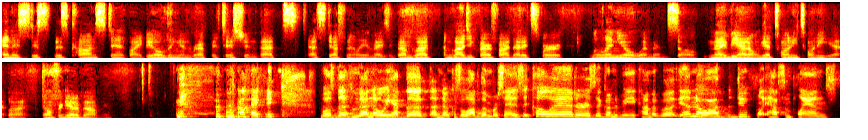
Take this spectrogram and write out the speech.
And it's just this constant like building and repetition that's that's definitely amazing. But i'm glad i'm glad you clarified that it's for millennial women. So maybe i don't get 2020 yet but don't forget about me right. Most definitely. I know we had the, I know because a lot of them were saying, is it co ed or is it going to be kind of a, yeah, know, I do pl- have some plans,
